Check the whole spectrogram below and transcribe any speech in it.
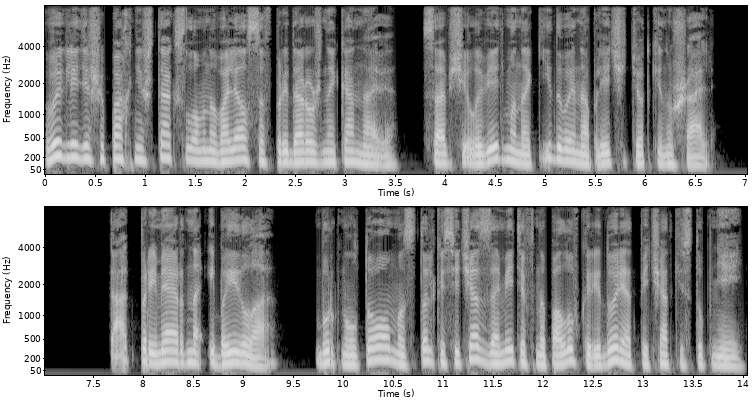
«Выглядишь и пахнешь так, словно валялся в придорожной канаве», сообщила ведьма, накидывая на плечи теткину шаль. «Так примерно и было», — буркнул Томас, только сейчас заметив на полу в коридоре отпечатки ступней.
